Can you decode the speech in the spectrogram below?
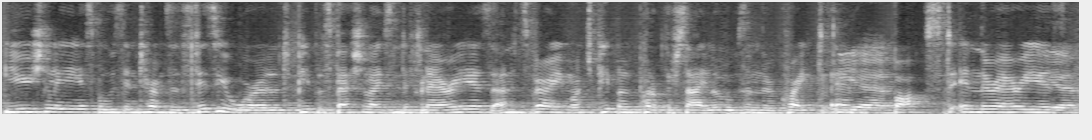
usually I suppose in terms of the physio world, people specialise in different areas, and it's very much people put up their silos and they're quite um, Yeah. boxed in their areas. Yeah.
